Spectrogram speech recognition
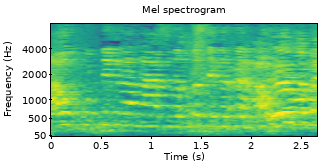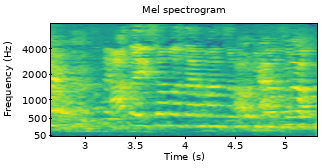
आउटपुट निघणार ना असं आता ही समजदार माणसं मोठी माणसं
